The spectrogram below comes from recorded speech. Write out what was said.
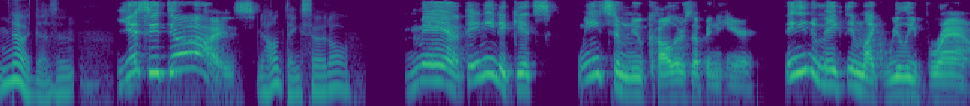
No, it doesn't. Yes, it does. I don't think so at all. Man, they need to get. We need some new colors up in here. They need to make them like really brown.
